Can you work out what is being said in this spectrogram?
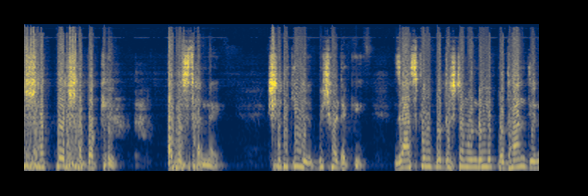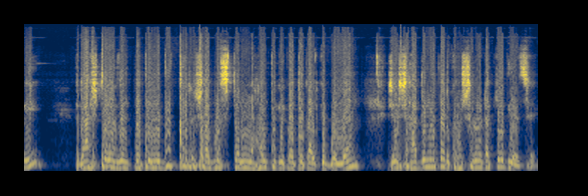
সত্যের সপক্ষে অবস্থান নেয়। সেটা কি, বিষয়টা কি? যে আজকের উপদেষ্টা মন্ডলীর প্রধান যিনি রাষ্ট্রের একজন প্রতিনিধিত্বের সর্বস্তর মহল থেকে গতকালকে বললেন যে স্বাধীনতার ঘোষণাটা কে দিয়েছে?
